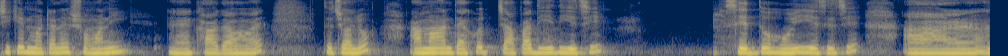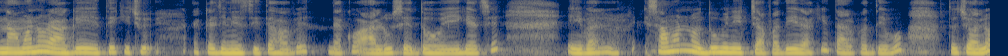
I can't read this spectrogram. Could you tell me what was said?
চিকেন মাটনের সমানই খাওয়া দাওয়া হয়। তো চলো, আমার দেখো চাপা দিয়ে দিয়েছি, সেদ্ধ হয়েই এসেছে। আর নামানোর আগে এতে কিছু একটা জিনিস দিতে হবে। দেখো, আলু সেদ্ধ হয়ে গেছে। এবার সামান্য দু মিনিট চাপা দিয়ে রাখি, তারপর দেব। তো চলো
